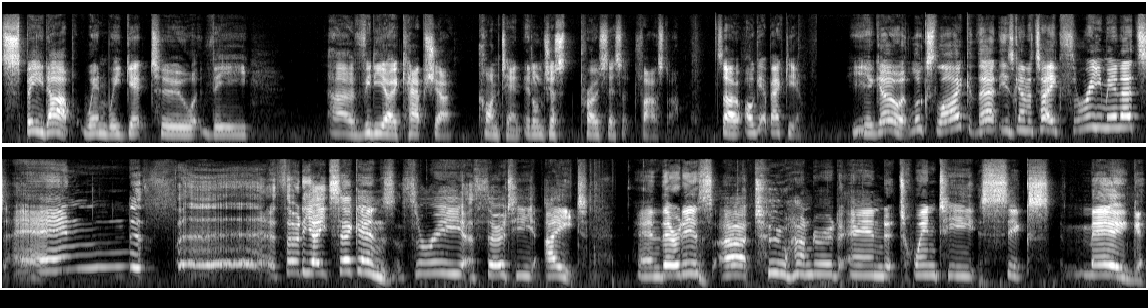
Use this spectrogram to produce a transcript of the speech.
speed up when we get to the uh, video capture content. It'll just process it faster. So I'll get back to you. Here you go. It looks like that is going to take 3 minutes and 38 seconds. 338. And there it is, uh, 226 meg.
